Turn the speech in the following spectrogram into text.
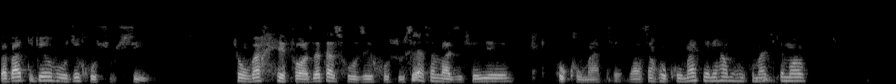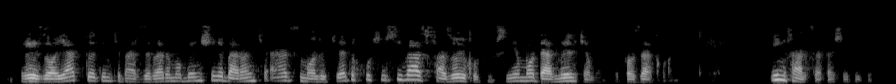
و بعد دیگه حوزه خصوصی. که اون وقت حفاظت از حوزه خصوصی اصلا وظیفه حکومته و اصلا حکومت یعنی همون حکومتی که ما رضایت دادیم که بر زبر ما بنشینه برای اینکه از مالکیت خصوصی و از فضای خصوصی ما در ملکمون حفاظت کنه. این فلسفهشه دیگه.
